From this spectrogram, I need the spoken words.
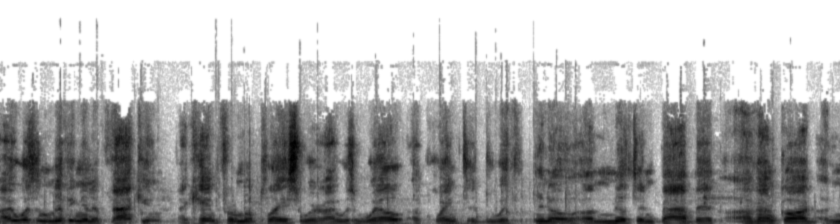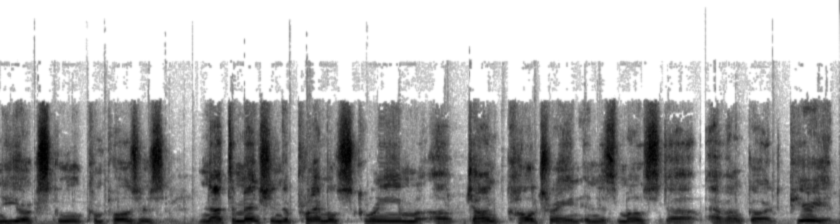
I wasn't living in a vacuum. I came from a place where I was well acquainted with, you know, uh, Milton Babbitt, avant garde, New York school composers, not to mention the primal scream of John Coltrane in his most uh, avant garde period.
